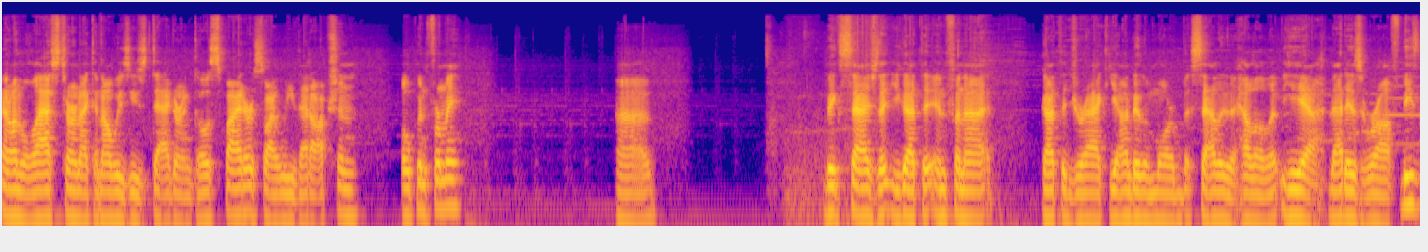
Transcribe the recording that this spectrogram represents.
And on the last turn, I can always use dagger and ghost spider, so I leave that option open for me. Uh, Big Sag that you got the Infinite, got the Drac, Yonder the More, but sadly the Hela. Yeah, that is rough. These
